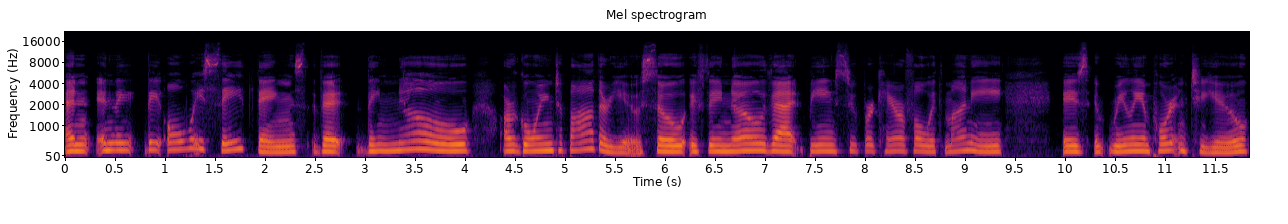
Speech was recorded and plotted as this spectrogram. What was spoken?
And and they they always say things that they know are going to bother you. So if they know that being super careful with money is really important to you,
